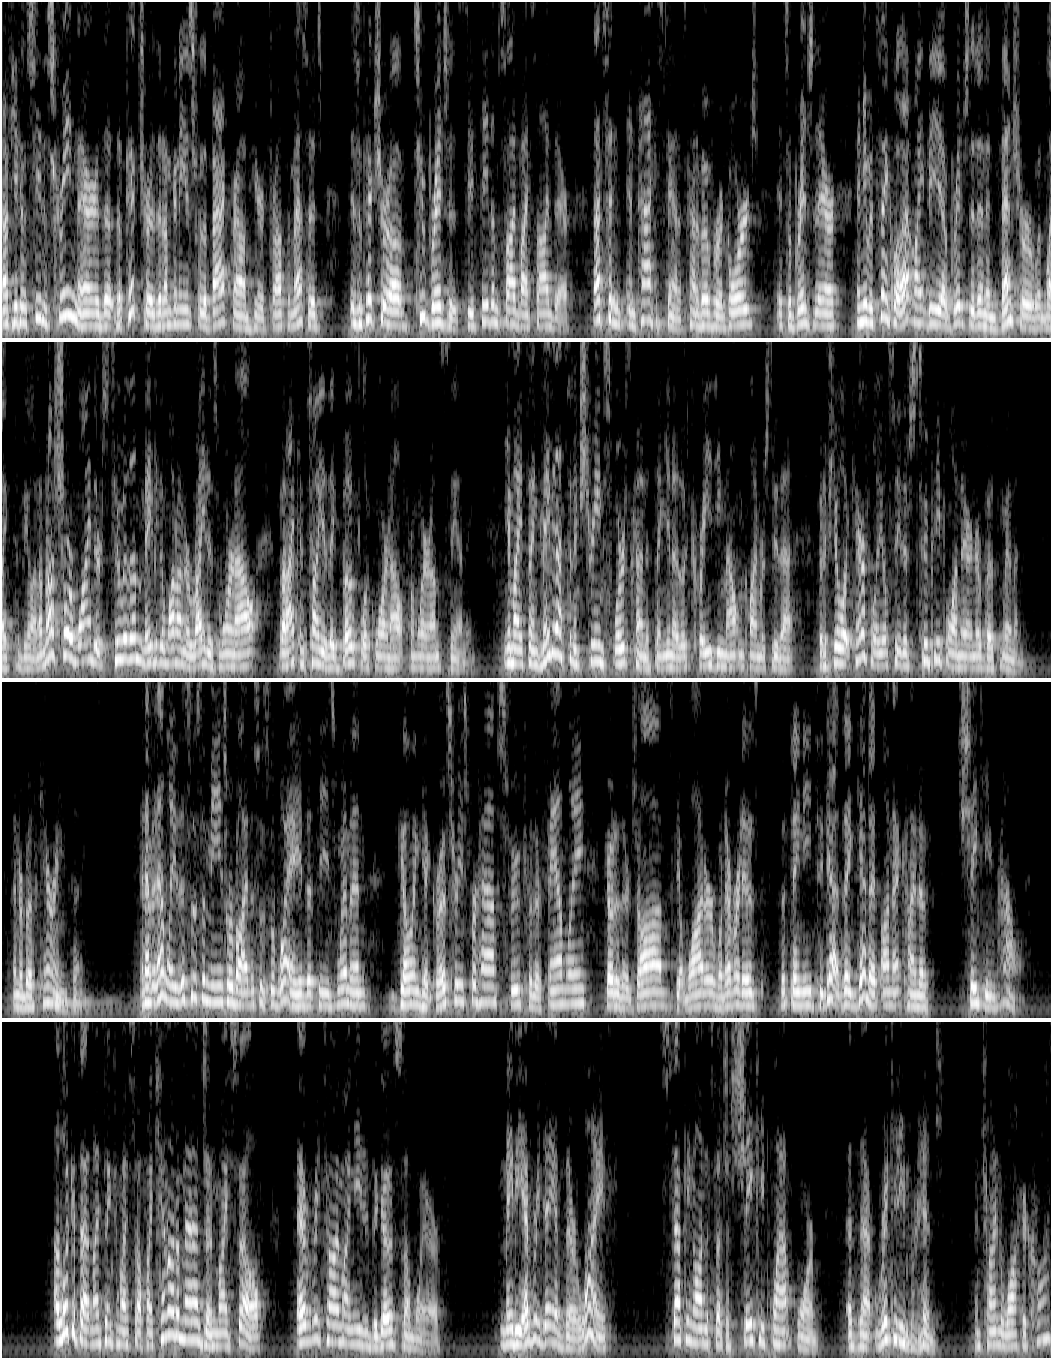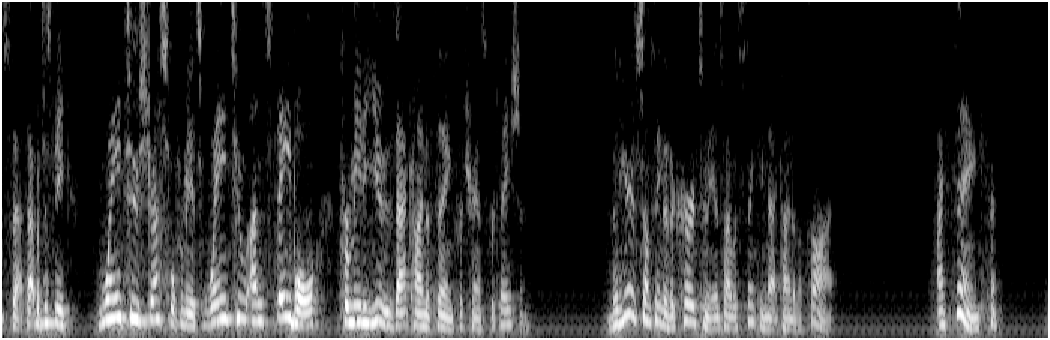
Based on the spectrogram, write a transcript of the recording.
Now, if you can see the screen there, the, the picture that I'm going to use for the background here throughout the message is a picture of two bridges. Do you see them side by side there? That's in, in Pakistan. It's kind of over a gorge. It's a bridge there. And you would think, well, that might be a bridge that an adventurer would like to be on. I'm not sure why there's two of them. Maybe the one on the right is worn out, but I can tell you they both look worn out from where I'm standing. You might think, maybe that's an extreme sports kind of thing. You know, those crazy mountain climbers do that. But if you look carefully, you'll see there's two people on there and they're both women. And they're both carrying things. And evidently, this is the means whereby, this is the way that these women go and get groceries perhaps, food for their family, go to their jobs, get water, whatever it is that they need to get. They get it on that kind of shaky route. I look at that and I think to myself, I cannot imagine myself every time I needed to go somewhere, maybe every day of their life, stepping onto such a shaky platform as that rickety bridge and trying to walk across that. That would just be way too stressful for me. It's way too unstable for me to use that kind of thing for transportation. But here's something that occurred to me as I was thinking that kind of a thought. I think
